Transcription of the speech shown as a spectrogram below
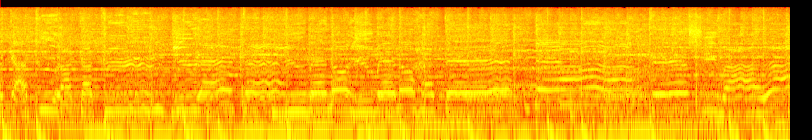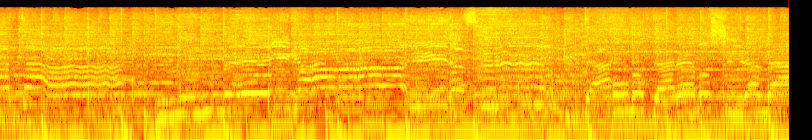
赤く赤く揺れて夢の夢の果て出会ってしまった。運命が回り出す。誰も誰も知らない。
